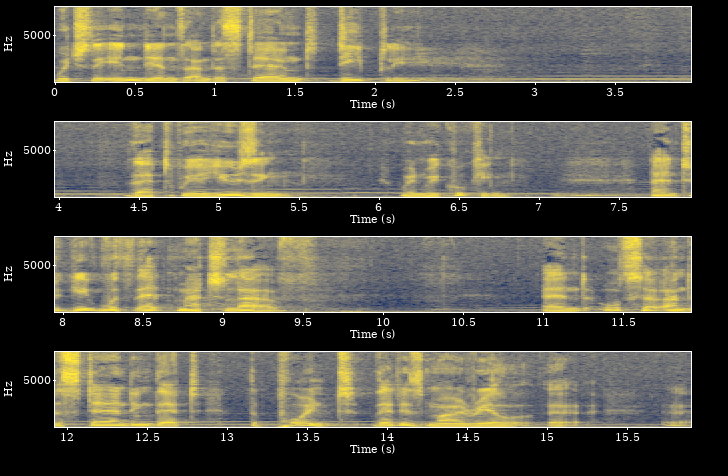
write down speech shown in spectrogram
which the Indians understand deeply, that we're using when we're cooking. And to give with that much love, and also understanding that the point, that is my real uh, uh,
